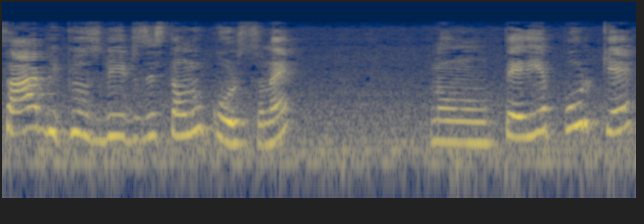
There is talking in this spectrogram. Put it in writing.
sabe que os vídeos estão no curso, né? Não teria por que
